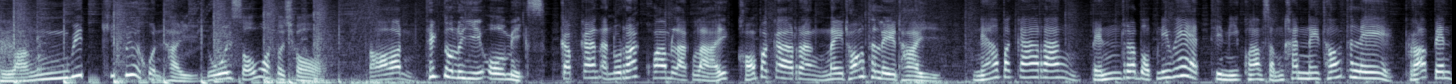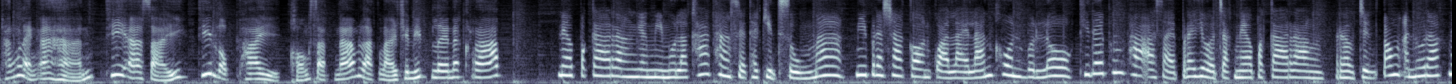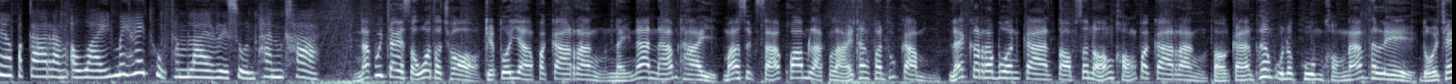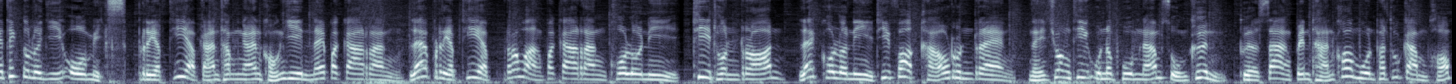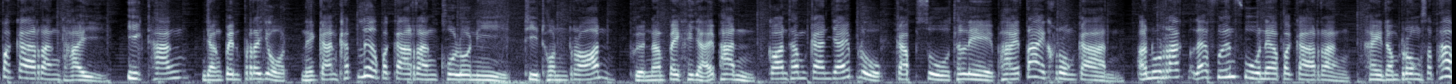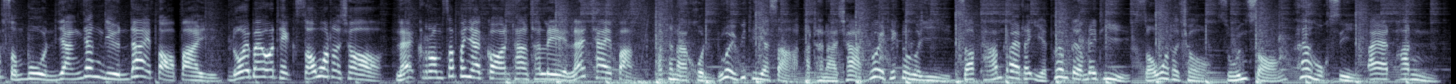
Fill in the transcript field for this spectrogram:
พลังวิทย์คิดเพื่อคนไทย โดย สวทช ตอนเทคโนโลยีโอมิกส์กับการอนุรักษ์ความหลากหลายของปะการังในท้องทะเลไทย แนวปะการังเป็นระบบนิเวศที่มีความสำคัญในท้องทะเล เพราะเป็นทั้งแหล่งอาหารที่อาศัยที่หลบภัยของสัตว์น้ำหลากหลายชนิดเลยนะครับ แนวปะการังยังมีมูลค่าทางเศรษฐกิจสูงมาก มีประชากรกว่าหลายล้านคนบนโลกที่ได้พึ่งพาอาศัยประโยชน์จากแนวปะการัง เราจึงต้องอนุรักษ์แนวปะการังเอาไว้ไม่ให้ถูกทำลายหรือสูญพันธุ์ค่ะ นักวิจัย สวทช เก็บตัวอย่างปะการังในน่านน้ำไทย มาศึกษาความหลากหลายทางพันธุกรรม และกระบวนการตอบสนองของปะการัง ต่อการเพิ่มอุณหภูมิของน้ำทะเล โดยใช้เทคโนโลยีโอมิกส์เปรียบเทียบการทำงานของยีนในปะการัง และเปรียบเทียบระหว่างปะการังโคโลนีที่ทนร้อน และโคโลนีที่ฟอกขาวรุนแรง ในช่วงที่อุณหภูมิน้ำสูงขึ้น เพื่อสร้างเป็นฐานข้อมูลพันธุกรรมของปะการังไทยอีกทั้งยังเป็นประโยชน์ในการคัดเลือกปะการังโคโลนี ที่ทนร้อน เพื่อนำไปขยายพันธุ์ ก่อนทำการย้ายปลูกกลับสู่ทะเลภายใต้โครงการ อนุรักษ์และฟื้นฟูแนวปะการัง ให้ดำรงสภาพสมบูรณ์อย่างยั่งยืนได้ต่อไป โดยไบโอเทค สวทช และกรมทรัพยากรทางทะเลและชายฝั่ง พัฒนาคนด้วยวิทยาศาสตร์ พัฒนาชาติด้วยเทคโนโลยี สอบถามรายละเอียดเพิ่มเติมได้ที่ สวทช 02 564 8000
